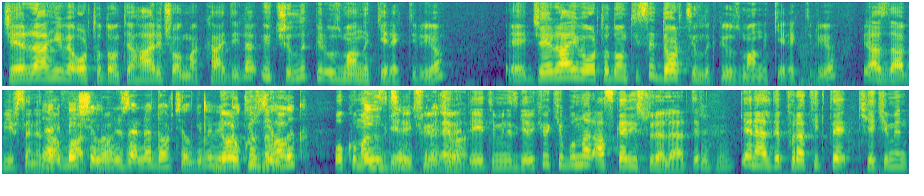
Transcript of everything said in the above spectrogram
cerrahi ve ortodonti hariç olmak kaydıyla 3 yıllık bir uzmanlık gerektiriyor. E, cerrahi ve ortodonti ise 4 yıllık bir uzmanlık gerektiriyor. Biraz daha bir sene daha Yani 5 farkı yılın var. üzerine 4 yıl gibi bir Dört 9 yıl yıllık okumanız Eğitim gerekiyor. Evet, var. eğitiminiz gerekiyor ki bunlar asgari sürelerdir. Genelde pratikte hekimin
